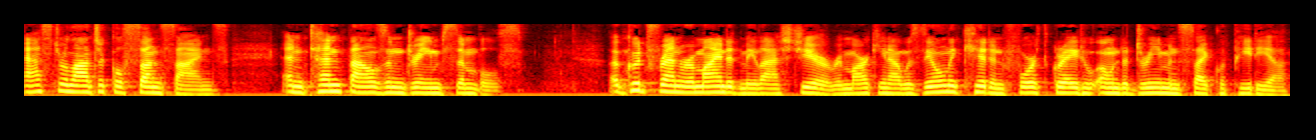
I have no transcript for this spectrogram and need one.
astrological sun signs, and 10,000 dream symbols. A good friend reminded me last year, remarking I was the only kid in fourth grade who owned a dream encyclopedia.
